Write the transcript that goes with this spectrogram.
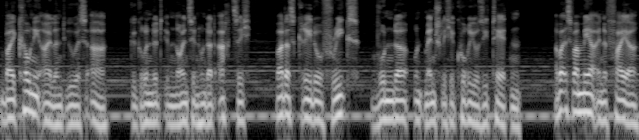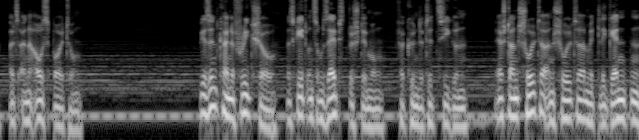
Bei Coney Island, USA, gegründet im 1980, war das Credo Freaks, Wunder und menschliche Kuriositäten, aber es war mehr eine Feier als eine Ausbeutung. Wir sind keine Freakshow, es geht uns um Selbstbestimmung, verkündete Ziegen. Er stand Schulter an Schulter mit Legenden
